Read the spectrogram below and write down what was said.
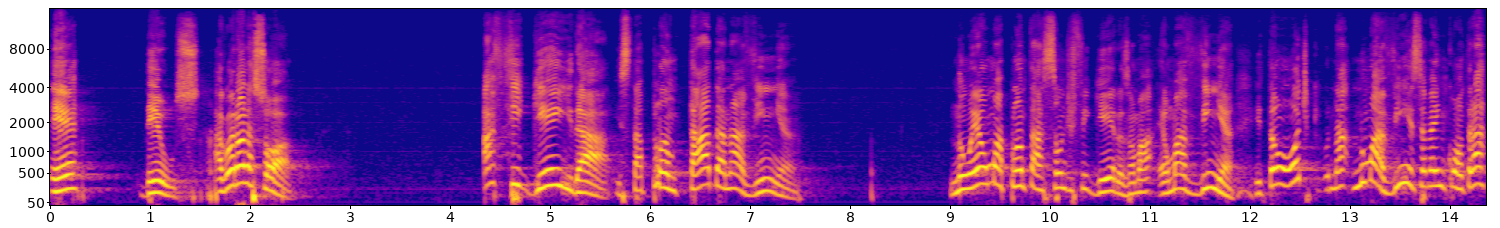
é Deus. Agora olha só. A figueira está plantada na vinha. Não é uma plantação de figueiras, é uma, é uma vinha. Então, onde, na, numa vinha você vai encontrar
